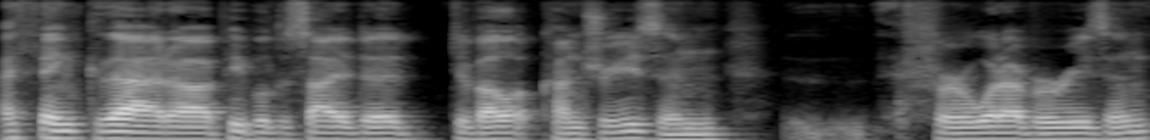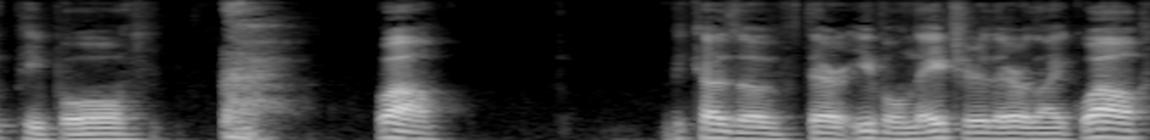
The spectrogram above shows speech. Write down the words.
I think that uh, people decided to develop countries, and for whatever reason, people, well, because of their evil nature, they're like, well,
